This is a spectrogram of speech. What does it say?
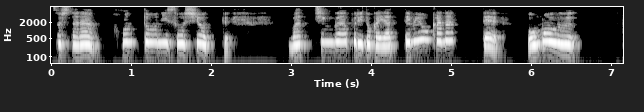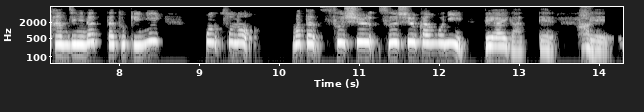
そしたら、本当にそうしようって、マッチングアプリとかやってみようかなって思う感じになった時に、ほんその、また数週、数週間後に出会いがあって、はい、えー、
